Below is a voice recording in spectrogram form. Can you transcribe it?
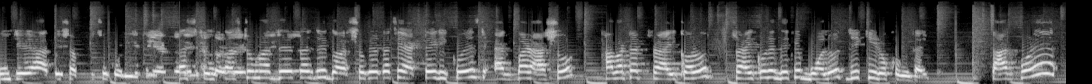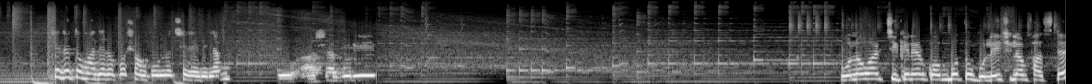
নিজের হাতে সবকিছু করিয়ে কাস্টমারদের কাছে দর্শকের কাছে একটাই রিকোয়েস্ট একবার আসো খাবারটা ট্রাই করো ট্রাই করে দেখে বলো যে কীরকম টাইপ তারপরে সেটা তোমাদের ওপর সম্পূর্ণ ছেড়ে দিলাম। তো আশা করি পোলাও আর চিকেনের কম্বো তো বলেইছিলাম ফার্স্টে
